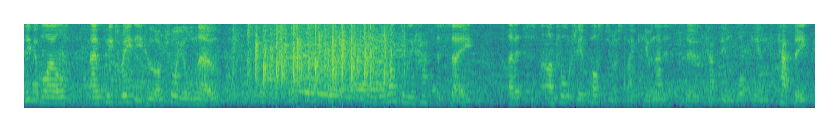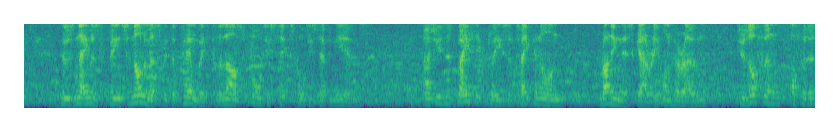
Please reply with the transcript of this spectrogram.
Phoebe Wild and Peter Eady, who I'm sure you all know. So, one thing we have to say and it's unfortunately a posthumous thank you, and that is to Kathleen Watkins, Kathy, whose name has been synonymous with the Penwith for the last 46, 47 years. Uh, she has basically sort of taken on running this gallery on her own. She was often offered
